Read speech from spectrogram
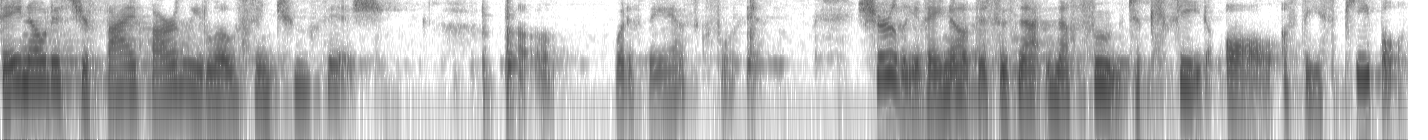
They notice your five barley loaves and two fish. oh, what if they ask for it? Surely they know this is not enough food to feed all of these people.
